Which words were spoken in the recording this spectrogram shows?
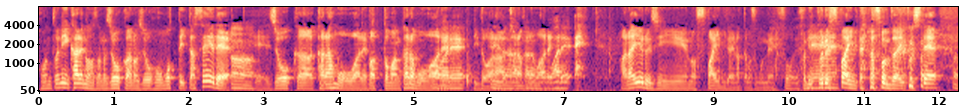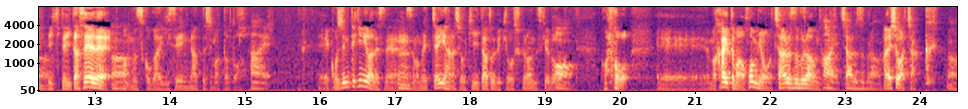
本当に彼のそのジョーカーの情報を持っていたせいで、うん。えージョーカーからも追われバットマンからも追われ追われリドラーからも追われ。リドラーからも追われあらゆる陣営のスパイみたいになってますもんね。そうですね。トリプルスパイみたいな存在として うん。生きていたせいで、うん。まあ息子が犠牲になってしまったと、はい。えー個人的にはですね、うん。そのめっちゃいい話を聞いた後で恐縮なんですけど、うこの、えーまあ、カイトマンは本名チャールズ・ブラウン、んはいチャールズ・ブラウン、相性はチャック。うん。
